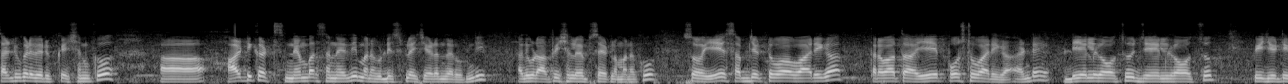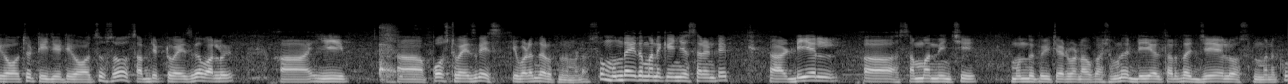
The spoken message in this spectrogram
సర్టిఫికేట్ వెరిఫికేషన్కు హాల్ నెంబర్స్ అనేది మనకు డిస్ప్లే చేయడం జరుగుతుంది. అది కూడా అఫీషియల్ వెబ్సైట్లో మనకు. సో ఏ సబ్జెక్టు వారీగా తర్వాత ఏ పోస్ట్ వారీగా అంటే డిఎల్ కావచ్చు జేఎల్ కావచ్చు పీజీటీ కావచ్చు టీజీటీ కావచ్చు సో సబ్జెక్ట్ వైజ్గా వాళ్ళు ఈ పోస్ట్ వైజ్గా ఇవ్వడం జరుగుతుంది అనమాట సో ముందైతే మనకి ఏం చేస్తారంటే డిఎల్ సంబంధించి ముందు పిలిచేటువంటి అవకాశం ఉంది. డిఎల్ తర్వాత జేఎల్ వస్తుంది మనకు.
